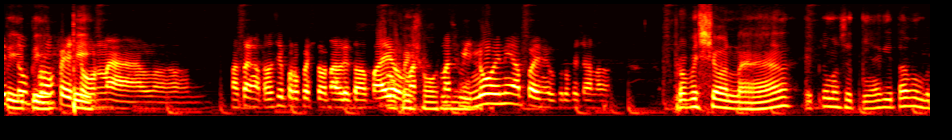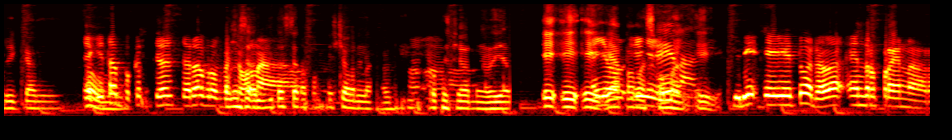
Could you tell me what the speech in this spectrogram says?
P, itu P, P. profesional loh. Masa nggak tahu sih profesional itu apa? Ayo, Mas. Mas Wino ini apa ini profesional? Profesional itu maksudnya kita memberikan Ya oh, kita bekerja secara pekerjaan profesional. kita secara profesional. Profesional ya. E E E, Ayo, E apa Mas E. E. Jadi E itu adalah entrepreneur.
